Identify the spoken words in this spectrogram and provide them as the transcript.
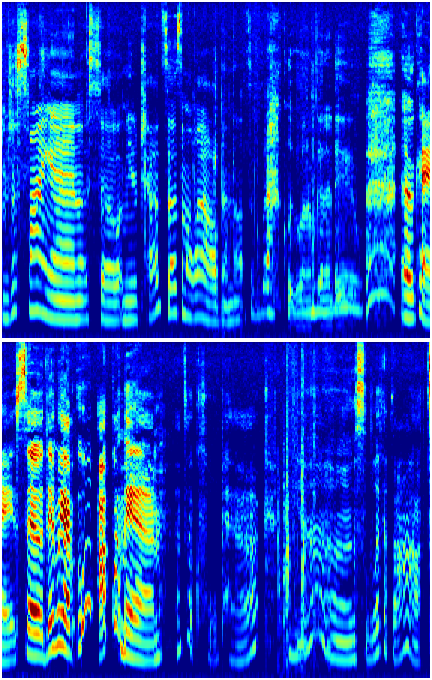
I'm just saying. So, I mean, if Chad says I'm allowed, then that's exactly what I'm going to do. Okay, so then we have, ooh, Aquaman. That's a cool pack. Yes, look at that.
